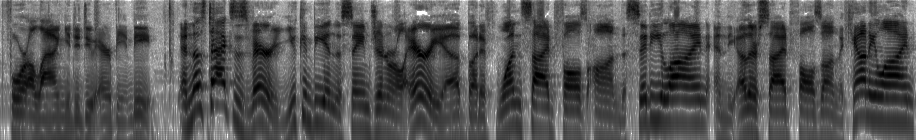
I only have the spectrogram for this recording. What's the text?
for allowing you to do Airbnb. And those taxes vary. You can be in the same general area, but if one side falls on the city line and the other side falls on the county line,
